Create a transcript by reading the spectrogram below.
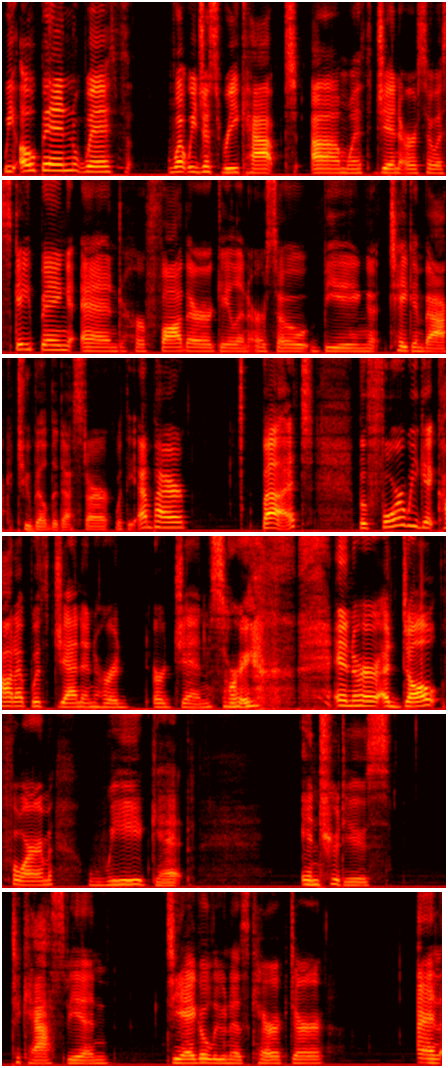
we open with what we just recapped um, with Jyn Erso escaping and her father, Galen Erso, being taken back to build the Death Star with the Empire. But before we get caught up with Jen and her, or Jyn, sorry, in her adult form, we get introduced to Cassian, Diego Luna's character, and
